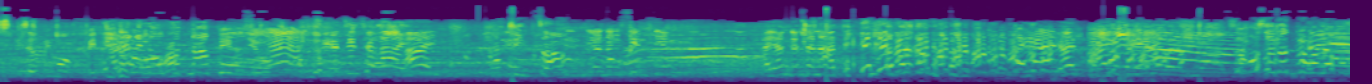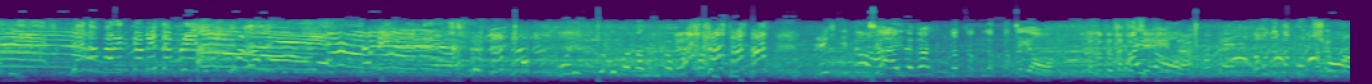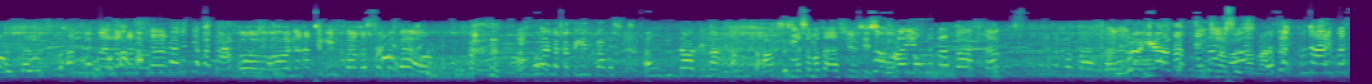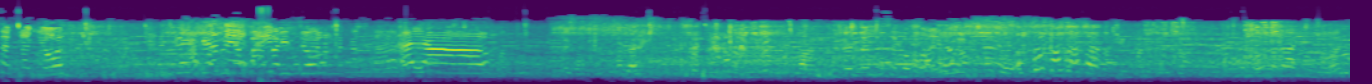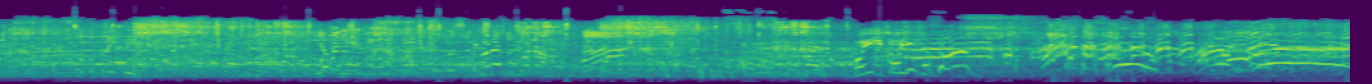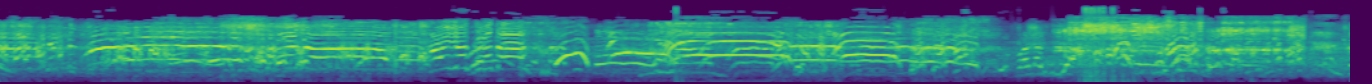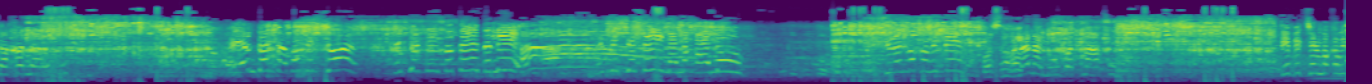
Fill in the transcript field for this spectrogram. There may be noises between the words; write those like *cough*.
Selfie mo. Video. Ala, nalupot na ako. Video. Siya nga eh. Ay! Chinsa. Yan ang Cynthia. Ay, ang ganda natin. Ayan. *laughs* Ay, Sumusunod pa wala ko. Yan pa rin kami sa prison. Uy, tumatalong ka pa. Bridge ito. Si Aida, gulat na gulat na kayo. Takot na takot si Aida. Aida. Ako na takot siya. Malakas na. Bakit ka matakot? Oo, oo, nakatingin pa ako sa baba. Oh. Ako nga, nakatingin pa ako. sa- Ang dati namin, ang taas. Mas mataas yung sis ko. Saka yung nababasa, gusto ko yung nababasa. Walang hiya ka kung Jesus. Basag, kunwari basag lang yun. Kaya niya pa video. Hello! Uy, na kami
